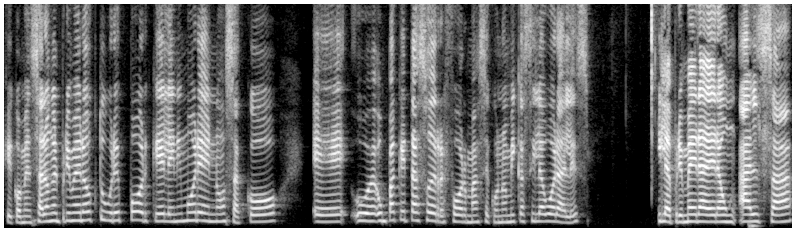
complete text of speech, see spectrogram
que comenzaron el 1 de octubre porque Lenín Moreno sacó eh, un paquetazo de reformas económicas y laborales. Y la primera era un alza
